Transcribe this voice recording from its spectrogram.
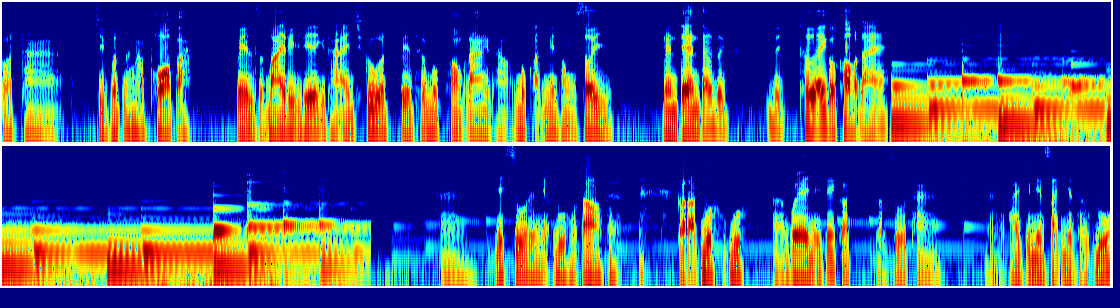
គាត់ថាជីវិតហ្នឹងអាភ័ព្វហ่ะពេលសបាយរីករាយគេថាឯងឈួតពេលធ្វើមុខធម្មតាគេថាមុខអត់មានហុងស៊ុយមែនតែនទៅដូចដូចធ្វើអីក៏ខុសដែរនេះសួររឿងអ្នកបួសម្ដងគាត់អត់បួសបួសវែងអីទេគាត់គាត់សួរថាប្រហែលជាមានសាច់ញាតិត្រូវបួស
